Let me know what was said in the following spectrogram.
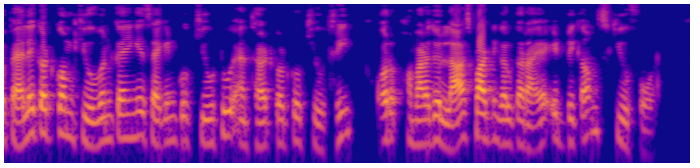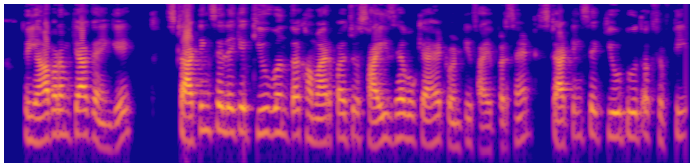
तो पहले कट को हम Q1 कहेंगे सेकंड को Q2 एंड थर्ड कट को Q3 और हमारा जो लास्ट पार्ट निकल कर आया इट बिकम्स Q4 तो यहाँ पर हम क्या कहेंगे? स्टार्टिंग से लेके Q1 तक हमारे पास जो साइज़ है वो क्या है? 25 परसेंट स्टार्टिंग से Q2 तक 50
